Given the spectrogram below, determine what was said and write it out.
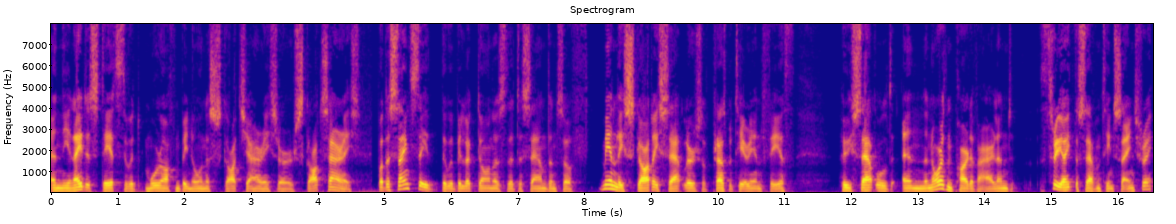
in the United States, they would more often be known as Scotch Irish or Scots Irish. But essentially, they would be looked on as the descendants of mainly Scottish settlers of Presbyterian faith who settled in the northern part of Ireland throughout the 17th century.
